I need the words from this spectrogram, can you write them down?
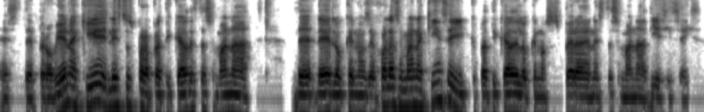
Este, pero bien aquí, listos para platicar de esta semana de, lo que nos dejó la semana 15 y platicar de lo que nos espera en esta semana 16.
